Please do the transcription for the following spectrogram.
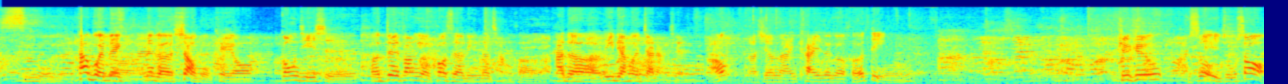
撕魔，它不会被那个效果 KO。攻击时，而对方有 cos 零的场合，它的力量会加两千。好，那先来开这个盒顶。QQ 地主兽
